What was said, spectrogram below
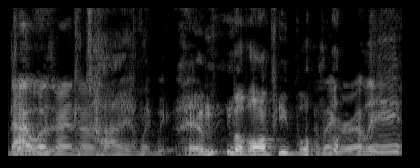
That was random. Katai. I'm like, wait, him of all people. I was like, really?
